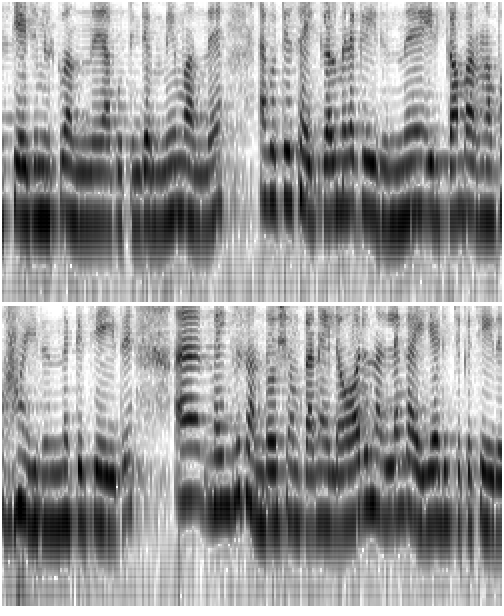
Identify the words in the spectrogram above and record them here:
സ്റ്റേജിലേക്ക് വന്ന് ആ കുട്ടീന്റെ അമ്മയും വന്ന് ആ കുട്ടി സൈക്കിൾ മേലൊക്കെ ഇരുന്ന് ഇരിക്കാൻ പറഞ്ഞപ്പോൾ ഇരുന്നൊക്കെ ചെയ്ത് ഭയങ്കര സന്തോഷം. കാരണം എല്ലാവരും നല്ല കൈയടിച്ചൊക്കെ ചെയ്ത്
